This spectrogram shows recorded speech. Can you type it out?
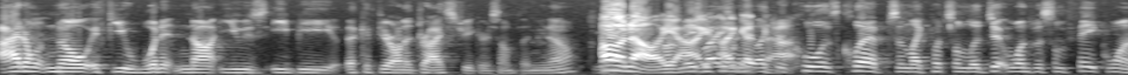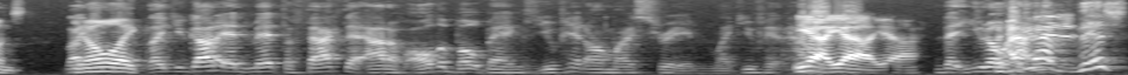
I don't know if you wouldn't not use EB like if you're on a dry streak or something, you know? Oh no, yeah, I, maybe I you get hit, like that. your coolest clips and like put some legit ones with some fake ones. Like, you know, like like you gotta admit the fact that out of all the boat bangs you've hit on my stream, like you've hit. how Yeah, many- yeah, yeah. That you don't how do you have. have this?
